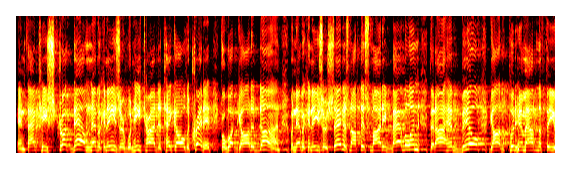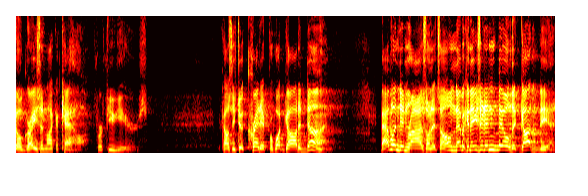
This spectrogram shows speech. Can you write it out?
In fact, he struck down Nebuchadnezzar when he tried to take all the credit for what God had done. When Nebuchadnezzar said, Is not this mighty Babylon that I have built? God put him out in the field grazing like a cow for a few years because he took credit for what God had done. Babylon didn't rise on its own, Nebuchadnezzar didn't build it, God did.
